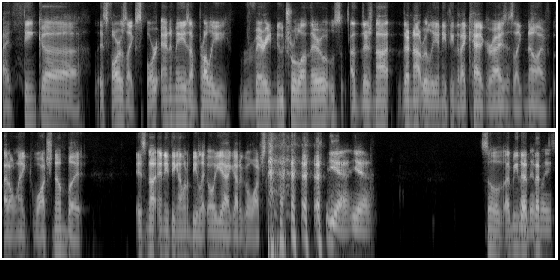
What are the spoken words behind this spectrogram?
I think uh as far as like sport animes, I'm probably very neutral on those. Uh, there's not they're not really anything that I categorize as like no, I I don't like watching them, but it's not anything I'm gonna be like, oh yeah, I gotta go watch that. yeah, yeah. So I mean no, that that's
